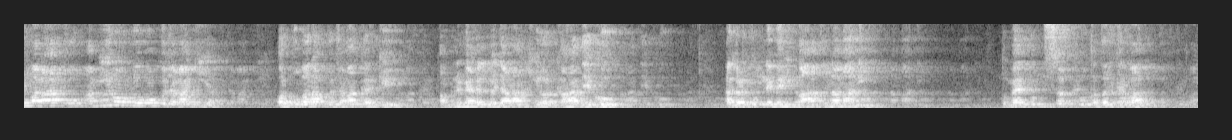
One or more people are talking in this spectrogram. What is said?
عمراء کو، امیروں لوگوں کو جمع کیا اور عمراء کو جمع کر کے اپنے محل میں جمع کیا اور کہا، دیکھو اگر تم نے میری بات نہ مانی، تو میں تم سب کو قتل کروا دوں گا۔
